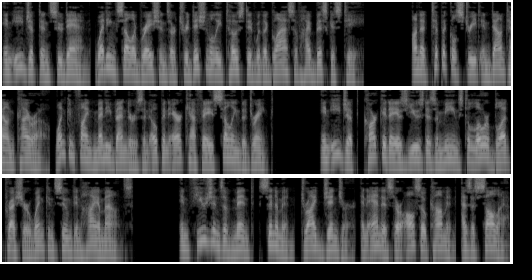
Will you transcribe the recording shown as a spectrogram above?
In Egypt and Sudan, wedding celebrations are traditionally toasted with a glass of hibiscus tea. On a typical street in downtown Cairo, one can find many vendors and open-air cafes selling the drink. In Egypt, karkade is used as a means to lower blood pressure when consumed in high amounts. Infusions of mint, cinnamon, dried ginger, and anise are also common, as is salab.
